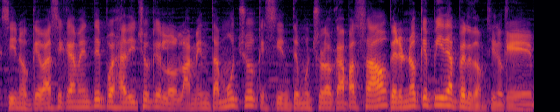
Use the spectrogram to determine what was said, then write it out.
sino que básicamente pues ha dicho que lo lamenta mucho, que siente mucho lo que ha pasado, pero no que pida perdón, sino que,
